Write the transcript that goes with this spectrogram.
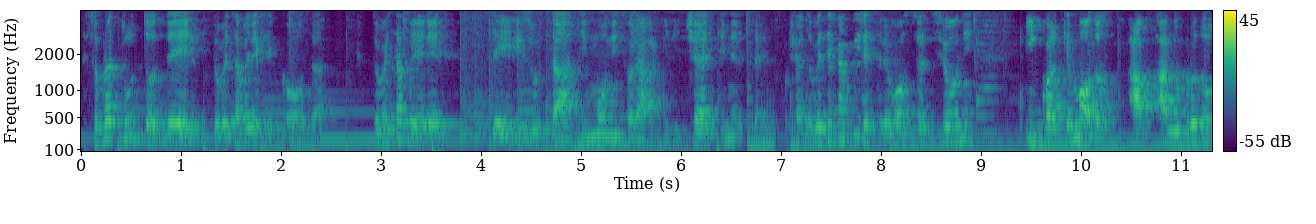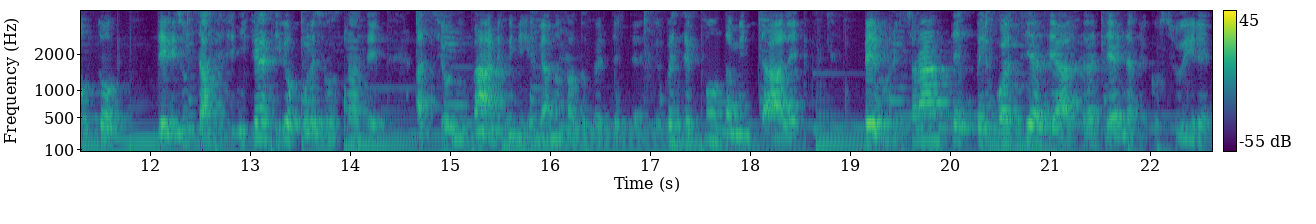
e soprattutto de- dovete avere che cosa? Dovete avere dei risultati monitorabili, certi nel tempo, cioè dovete capire se le vostre azioni in qualche modo ha, hanno prodotto dei risultati significativi oppure sono state azioni vane, quindi che vi hanno fatto perdere tempo. E questo è fondamentale per un ristorante, per qualsiasi altra azienda per costruire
